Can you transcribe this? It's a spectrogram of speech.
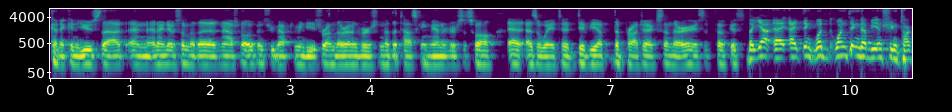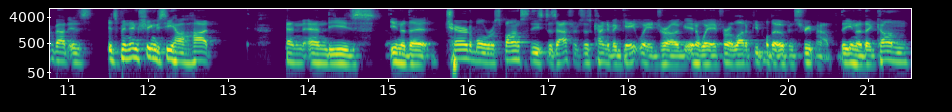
kind of can use that. And, and I know some of the national OpenStreetMap communities run their own version of the tasking managers as well as a way to divvy up the projects and their areas of focus. But yeah, I, I think one, one thing that'd be interesting to talk about is it's been interesting to see how hot and and these you know the charitable response to these disasters is kind of a gateway drug in a way for a lot of people to OpenStreetMap. They, you know they come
